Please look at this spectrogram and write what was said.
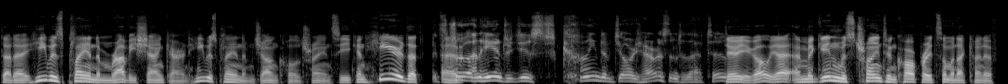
that uh, he was playing them Ravi Shankar and he was playing them John Coltrane. So you can hear that. It's uh, true, and he introduced kind of George Harrison to that too. There you go, yeah. And McGuinn was trying to incorporate some of that kind of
